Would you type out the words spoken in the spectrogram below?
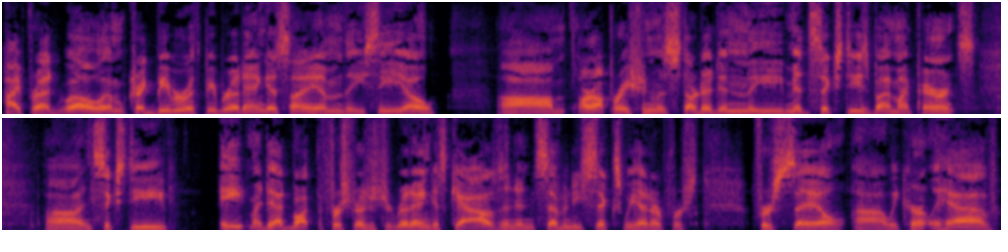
Hi, Fred. Well, I'm Craig Bieber with Bieber Red Angus. I am the CEO. Um, our operation was started in the mid 60s by my parents. Uh, in 68, my dad bought the first registered Red Angus cows, and in 76, we had our first first sale. Uh, we currently have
